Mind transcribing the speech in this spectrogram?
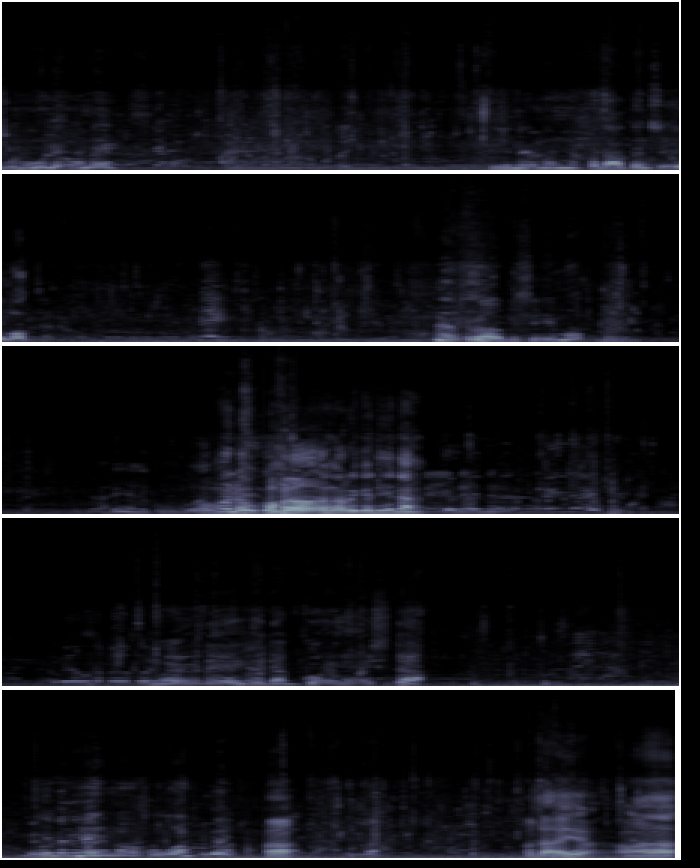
Mo. Muli na me. Hindi naman mo padagan si Imot. Grabe si Imot. Oh, ano ko ang ari kanina? Ngayon de, gadag ko imong isda. May mga kuha. Ha? Wala ay, uh,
